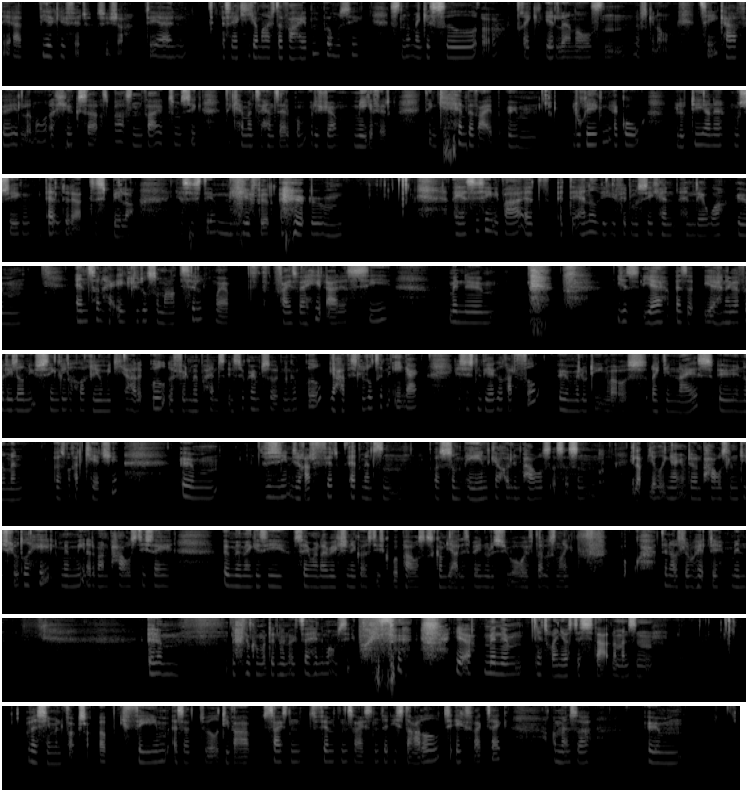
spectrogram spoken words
Det er virkelig fedt, synes jeg. Det er en altså jeg kigger meget efter viben på musik. Sådan at man kan sidde og drikke et eller andet, sådan, måske noget te, kaffe, et eller andet, og hygge sig, og bare sådan vibe til musik. Det kan man til hans album, og det synes jeg er mega fedt. Det er en kæmpe vibe. Øhm, lyrikken er god, melodierne, musikken, alt det der, det spiller. Jeg synes, det er mega fedt. øhm, og jeg synes egentlig bare, at, at det er noget virkelig fedt musik, han, han laver. Øhm, Anton har jeg ikke lyttet så meget til, må jeg faktisk være helt ærlig at sige. Men øhm, yes, ja, altså, ja, han har i hvert fald lige lavet en ny single, der hedder Rive mit hjerte ud. Jeg følger med på hans Instagram, så den kom ud. Jeg har vist lyttet til den en gang. Jeg synes, den virkede ret fed. Øh, melodien var også rigtig nice. Øh, noget, man også var ret catchy. Øh, jeg synes egentlig, det er ret fedt, at man sådan, også som band kan holde en pause. Altså sådan, eller jeg ved ikke engang, om det var en pause, eller om de sluttede helt, men jeg mener, det var en pause, de sagde. Øh, men man kan sige, Same Direction ikke også, de skulle på pause, og så kom de aldrig tilbage, nu er det syv år efter, eller sådan noget, ikke? Den er også lidt uheldig, men... Øhm, nu kommer den her nok til at handle mig om City Boys. ja, men øhm, jeg tror egentlig også, det er svært, når man sådan hvad siger man, vokser op i fame. Altså, du ved, de var 16, 15, 16, da de startede til X-Factor, ikke? Og man så øhm,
